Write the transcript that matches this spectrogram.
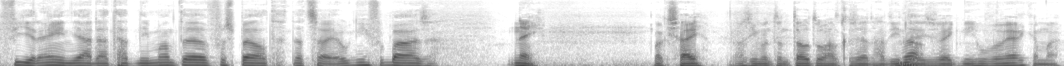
4-1, ja, dat had niemand eh, voorspeld. Dat zou je ook niet verbazen. Nee, wat ik zei. Als iemand een toto had gezet, had hij Nou. deze week niet hoeven werken. Maar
